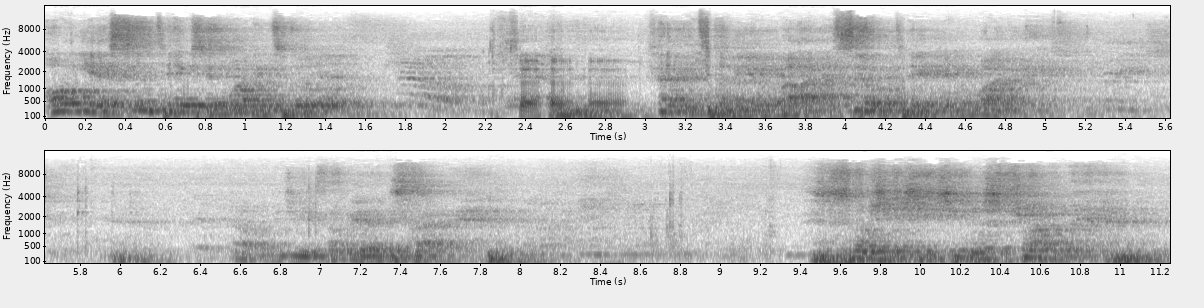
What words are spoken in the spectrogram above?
Oh yeah, sin takes your money too. Let me tell you about it. Sin will take your money. Oh, Jesus, I'm getting excited. So she, she, she was struggling.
